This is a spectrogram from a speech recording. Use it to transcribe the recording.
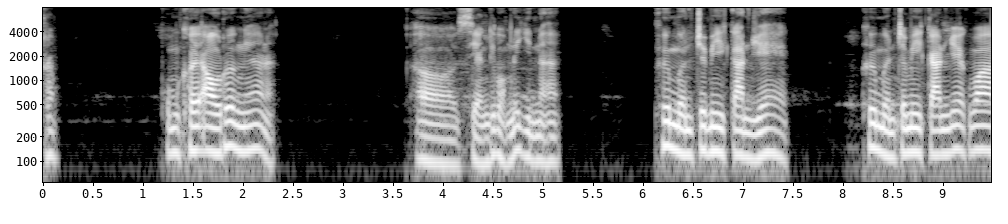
ครับ ผมเคยเอาเรื่องเนี้ยนะเอ่อเสียงที่ผมได้ยินนะครับคือเหมือนจะมีการแยก คือเหมือนจะมีการแยกว่า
